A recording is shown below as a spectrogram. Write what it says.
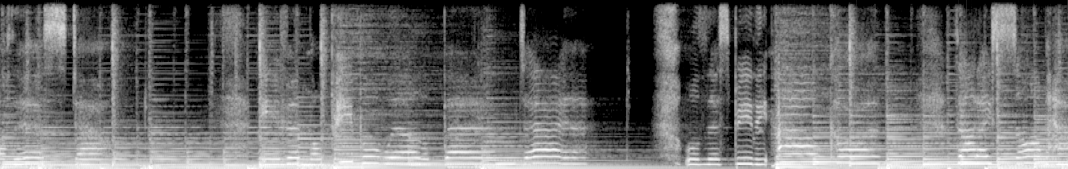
of this doubt. Even though people will abandon it, will this be the outcome that I somehow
